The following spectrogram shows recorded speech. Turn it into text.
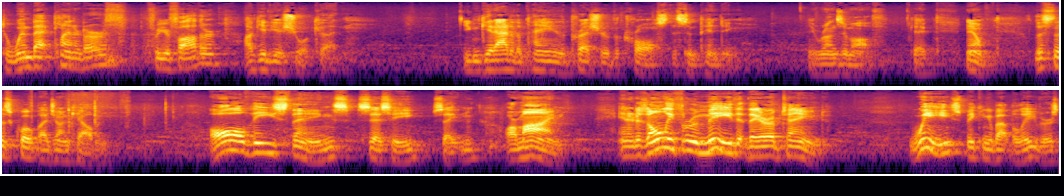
to win back planet Earth for your father, I'll give you a shortcut. You can get out of the pain and the pressure of the cross that's impending. It runs him off. Okay. Now, listen to this quote by John Calvin. All these things, says he, Satan, are mine, and it is only through me that they are obtained. We, speaking about believers,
